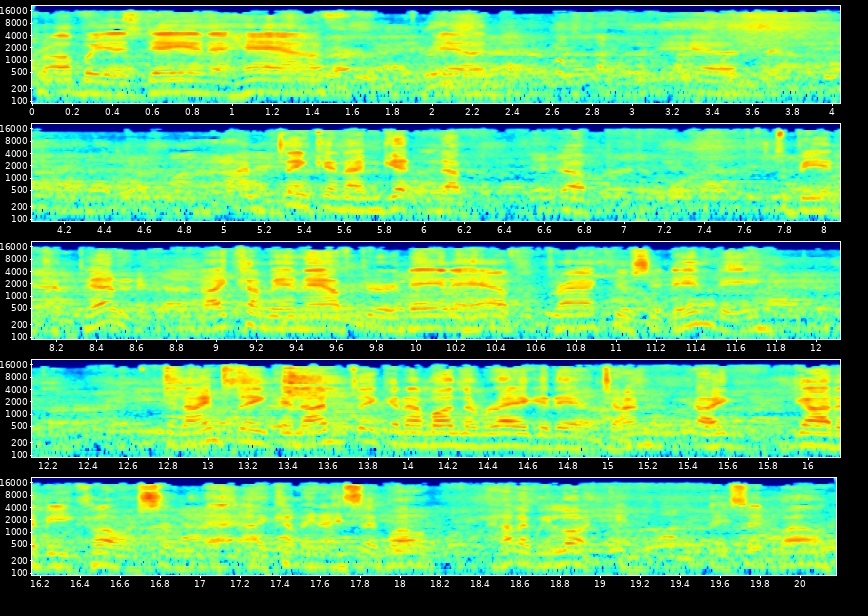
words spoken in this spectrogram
probably a day and a half, and and I'm thinking I'm getting up up to being competitive. And I come in after a day and a half of practice at Indy, and I'm thinking I'm thinking I'm on the ragged edge. I'm I got to be close. And uh, I come in. I said, "Well, how do we look?" And they said, "Well."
